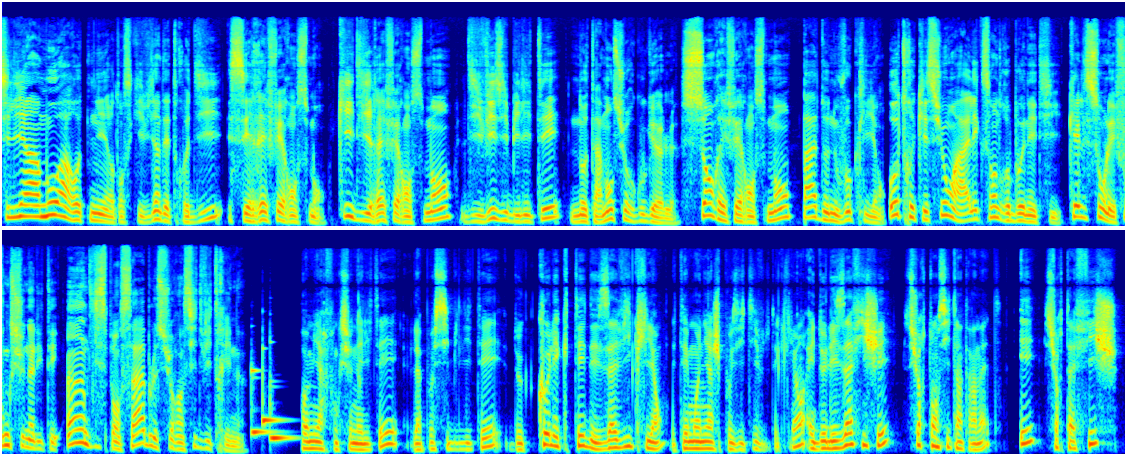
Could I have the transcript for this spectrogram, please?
S'il y a un mot à retenir dans ce qui vient d'être dit, c'est référencement. Qui dit référencement dit visibilité, notamment sur Google. Sans référencement, pas de nouveaux clients. Autre question à Alexandre Bonetti. Quelles sont les fonctionnalités indispensables sur un site vitrine? Première fonctionnalité, la possibilité de collecter des avis clients, des témoignages positifs de tes clients et de les afficher sur ton site internet et sur ta fiche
